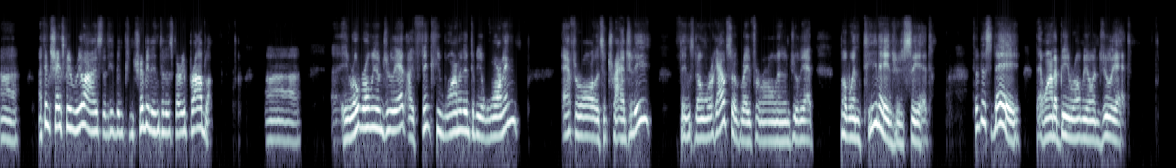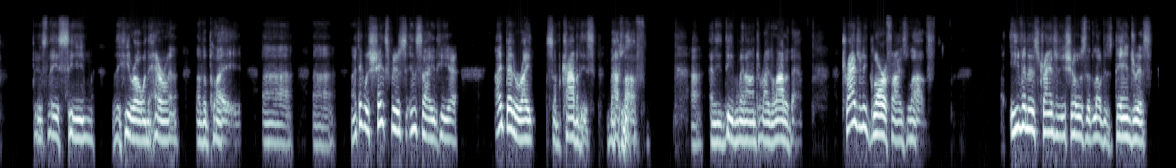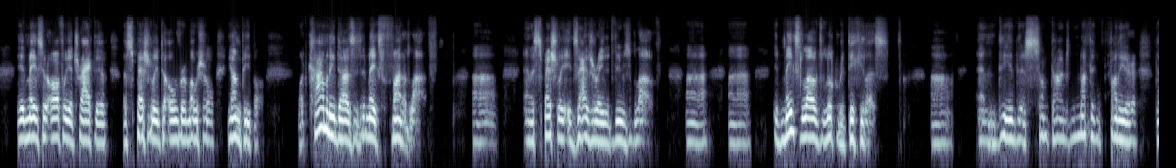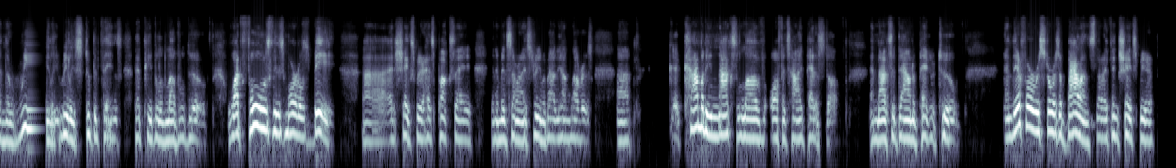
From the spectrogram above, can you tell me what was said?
Uh, I think Shakespeare realized that he'd been contributing to this very problem. Uh, he wrote Romeo and Juliet. I think he wanted it to be a warning. After all, it's a tragedy. Things don't work out so great for Romeo and Juliet. But when teenagers see it, to this day, they want to be Romeo and Juliet because they seem the hero and the heroine of the play. Uh, uh, I think with Shakespeare's insight here, I better write some comedies about love. Uh, and he indeed went on to write a lot of them. Tragedy glorifies love. Even as tragedy shows that love is dangerous, it makes it awfully attractive, especially to over-emotional young people. What comedy does is it makes fun of love, uh, and especially exaggerated views of love uh, uh, it makes love look ridiculous. Uh, and indeed, there's sometimes nothing funnier than the really, really stupid things that people in love will do. What fools these mortals be, uh, as Shakespeare has Puck say in A Midsummer Night's Dream about young lovers. Uh, comedy knocks love off its high pedestal and knocks it down a peg or two and therefore restores a balance that I think Shakespeare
